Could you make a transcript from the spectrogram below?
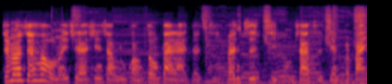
节目最后，我们一起来欣赏卢广仲带来的几分之几。我们下次见，拜拜。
